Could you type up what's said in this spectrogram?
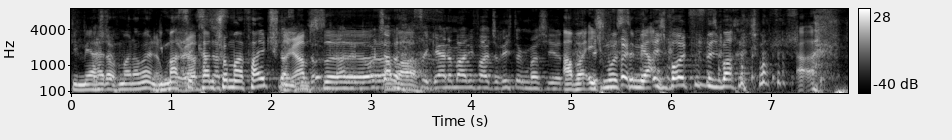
die Mehrheit auf meiner Meinung. Ja, Die Masse kann das- schon mal falsch da liegen. gab's, Gerade in äh, Deutschland aber- hast du gerne mal in die falsche Richtung marschiert. Aber ich musste mir. Ich wollte es nicht machen. Ich wollte es.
